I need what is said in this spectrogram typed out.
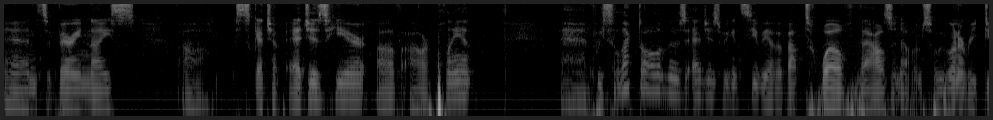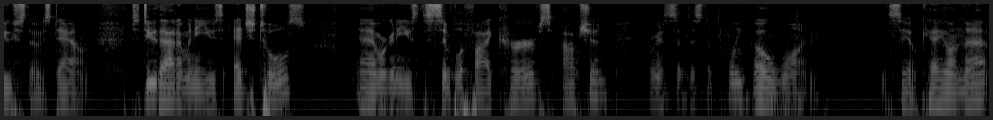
And it's a very nice um, SketchUp edges here of our plant. And if we select all of those edges, we can see we have about 12,000 of them. So we want to reduce those down. To do that, I'm going to use Edge Tools. And we're going to use the Simplify Curves option. We're going to set this to 0.01. Let's Say OK on that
